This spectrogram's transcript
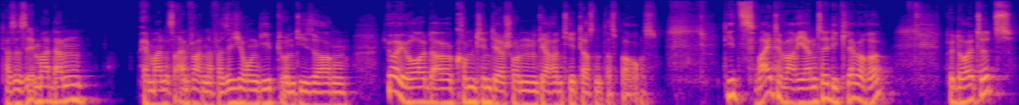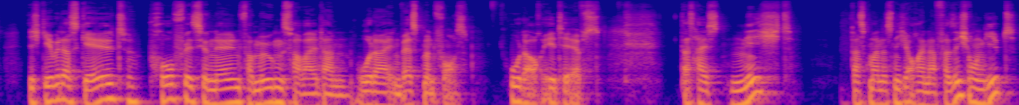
Das ist immer dann, wenn man es einfach einer Versicherung gibt und die sagen, ja, ja, da kommt hinterher schon garantiert das und das bei raus. Die zweite Variante, die clevere, bedeutet, ich gebe das Geld professionellen Vermögensverwaltern oder Investmentfonds oder auch ETFs. Das heißt nicht, dass man es nicht auch einer Versicherung gibt.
